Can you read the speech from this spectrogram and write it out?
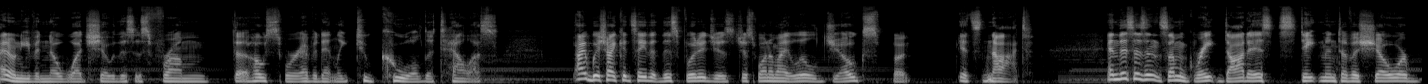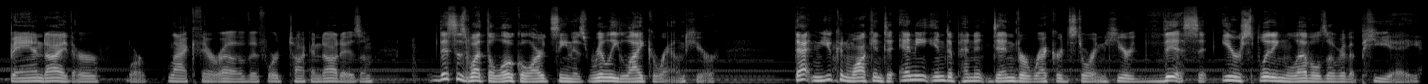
I don't even know what show this is from. The hosts were evidently too cool to tell us. I wish I could say that this footage is just one of my little jokes, but it's not. And this isn't some great Dadaist statement of a show or band either, or lack thereof if we're talking Dadaism. This is what the local art scene is really like around here. That and you can walk into any independent Denver record store and hear this at ear splitting levels over the PA.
